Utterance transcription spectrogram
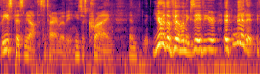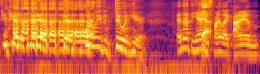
Beast pissed me off this entire movie. He's just crying. And you're the villain, Xavier. Admit it. If you can't admit it, then what are we even doing here? And then at the end, Yeah. he's finally like, "I am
